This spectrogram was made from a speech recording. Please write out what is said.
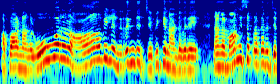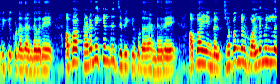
அப்பா நாங்கள் ஒவ்வொரு ஆவில நிறைந்து ஜெபிக்கணும் ஆண்டவரே. நாங்கள் மாமிச பிரகாரம் ஜெபிக்கக்கூடாது ஆண்டவரே. அப்பா கடமைக்கென்று ஜெபிக்கக்கூடாது ஆண்டவரே. அப்பா எங்கள் ஜெபங்கள் வல்லமில்ல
